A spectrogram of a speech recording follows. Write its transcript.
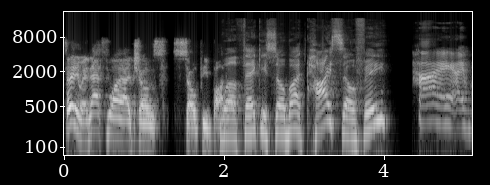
so anyway, that's why I chose Sophie Buddle. Well, thank you so much. Hi, Sophie. Hi, I,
